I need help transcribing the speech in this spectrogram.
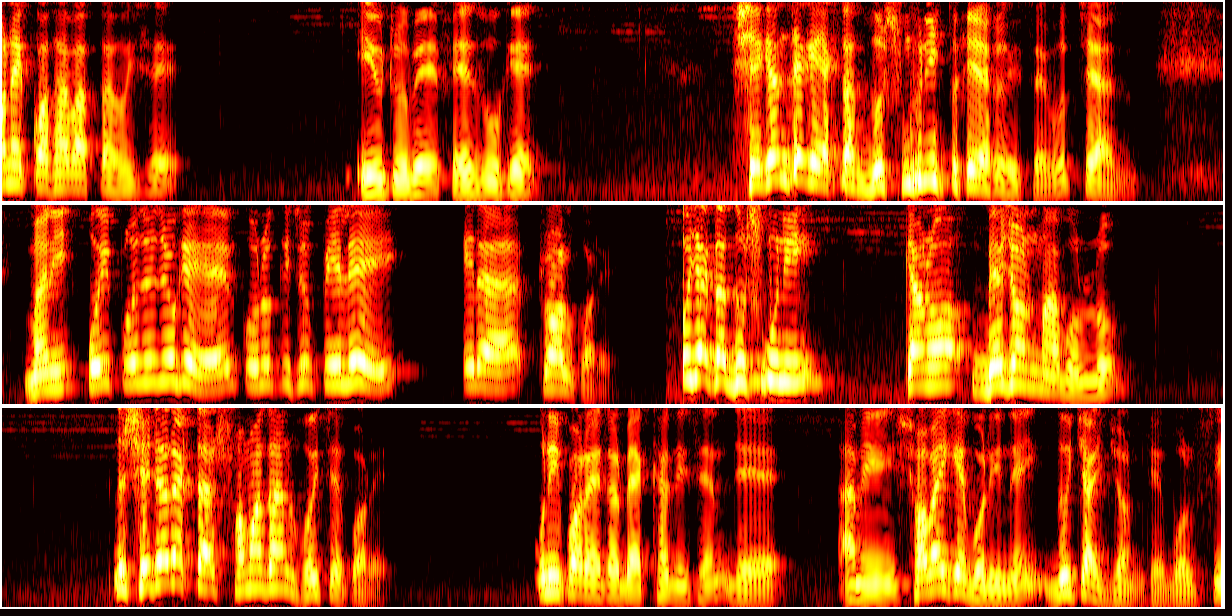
অনেক কথাবার্তা হয়েছে ইউটিউবে, ফেসবুকে। সেখান থেকে একটা দুশ্মনী তৈরি হয়েছে বুঝছেন? মানে ওই প্রযোজকের কোনো কিছু পেলেই এরা ট্রল করে। ওই যে একটা দুশ্মনী কেন বেজন্মা বলল সেটার একটা সমাধান হয়েছে পরে। উনি পরে এটার ব্যাখ্যা দিয়েছেন যে, আমি সবাইকে বলি নেই দু চারজনকে বলছি।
